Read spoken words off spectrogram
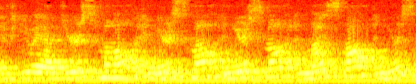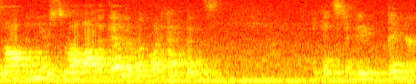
if you add your small and your small and your small and my small and your small and your small all together, look what happens. It gets to be bigger,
